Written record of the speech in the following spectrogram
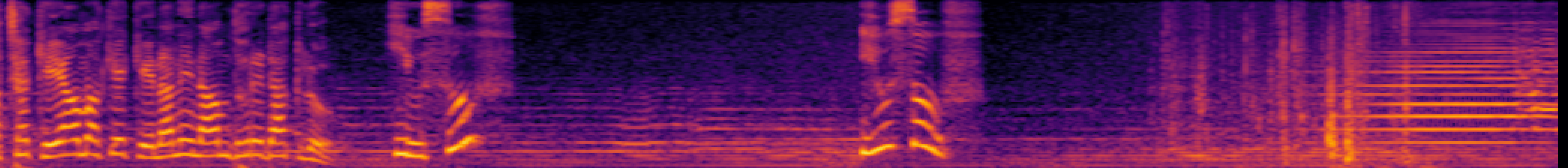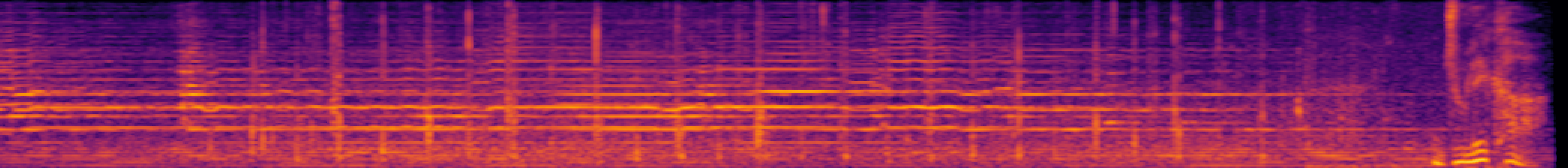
আচ্ছা কে আমাকে কেনানি নাম ধরে ডাকলো? ইউসুফ? ইউসুফ! জুলেখা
